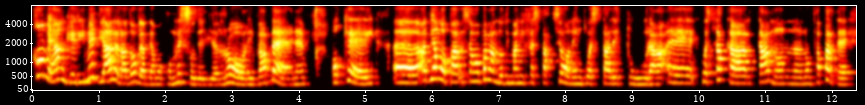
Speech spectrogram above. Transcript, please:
come anche rimediare laddove abbiamo commesso degli errori, va bene? Ok? Eh, par stiamo parlando di manifestazione in questa lettura e questa carta non, non fa parte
